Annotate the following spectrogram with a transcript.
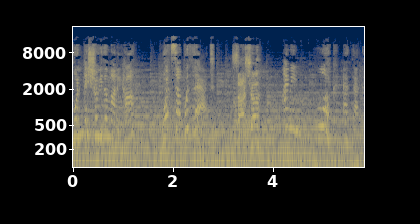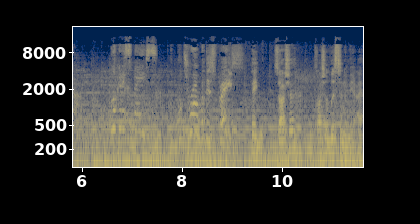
wouldn't they show you the money, huh? What's up with that? Sasha? I mean, look at that guy. Look at his face. What's wrong with his face? Hey, Sasha? Sasha, listen to me. I,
